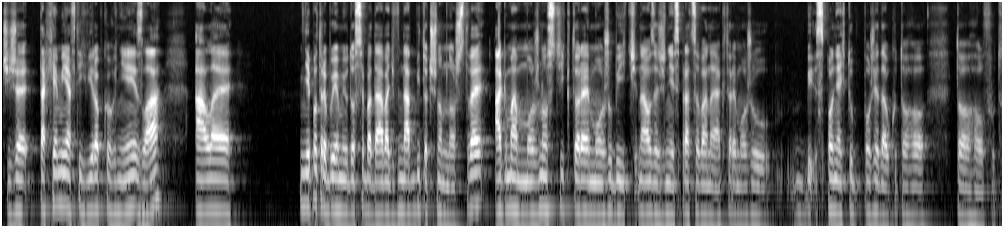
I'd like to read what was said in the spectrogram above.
Čiže tá chemia v tých výrobkoch nie je zlá, ale nepotrebujem ju do seba dávať v nadbytočnom množstve, ak mám možnosti, ktoré môžu byť naozaj nespracované a ktoré môžu splňať tú požiadavku toho, to whole food.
